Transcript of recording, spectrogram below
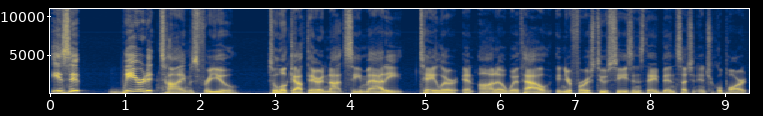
Is it weird at times for you to look out there and not see Maddie, Taylor, and Anna with how in your first two seasons they've been such an integral part?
